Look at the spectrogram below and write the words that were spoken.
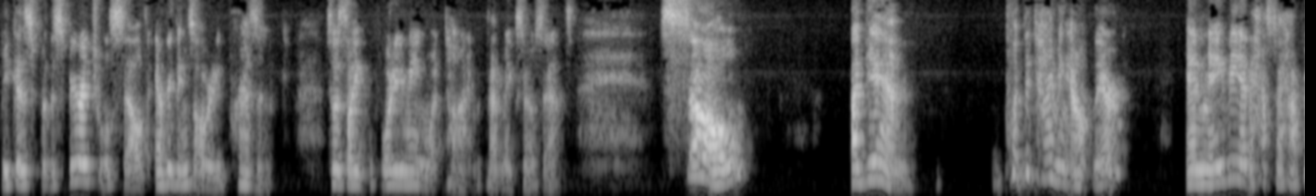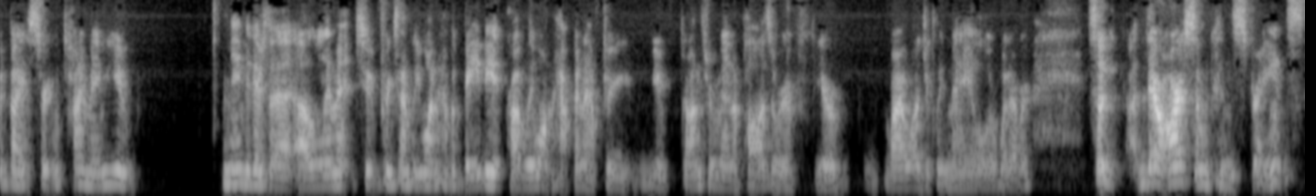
because for the spiritual self, everything's already present. So, it's like, what do you mean, what time? That makes no sense. So, again, put the timing out there and maybe it has to happen by a certain time. Maybe you maybe there's a, a, limit to for example you want to have a baby it probably won't happen after you, you've gone through menopause or if you're biologically male or whatever. So uh, there are some constraints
